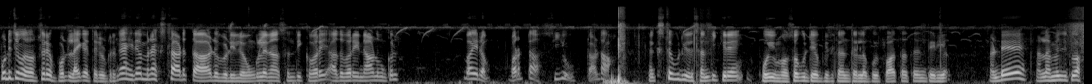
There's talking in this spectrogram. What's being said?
பிடிச்சவங்க சப்ஸ்கிரைப் போட்டு லைக்கை தட்டி விட்டுருங்க. இதே மாதிரி நெக்ஸ்ட் அடுத்த ஆடுபடியில் உங்களை நான் சந்திக்க வரை அதுவரை நான் உங்கள் வைரம். வரட்டா சியூ டாடா. நெக்ஸ்ட் வீடியோவில் சந்திக்கிறேன். போய் மொசக்குட்டி அப்படி இருக்கான்னு தெரியல போய் பார்த்தா தான் தெரியும். அண்டே நல்லா மேய்ஞ்சிட்டு வா.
